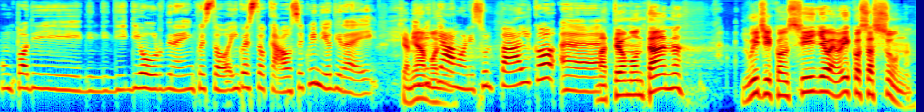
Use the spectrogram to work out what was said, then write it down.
un po' di, di, di ordine in questo, in questo, caos e quindi io direi Chiamiamoli. invitiamoli sul palco. Eh... Matteo Montan, Luigi Consiglio, Enrico Sassun.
